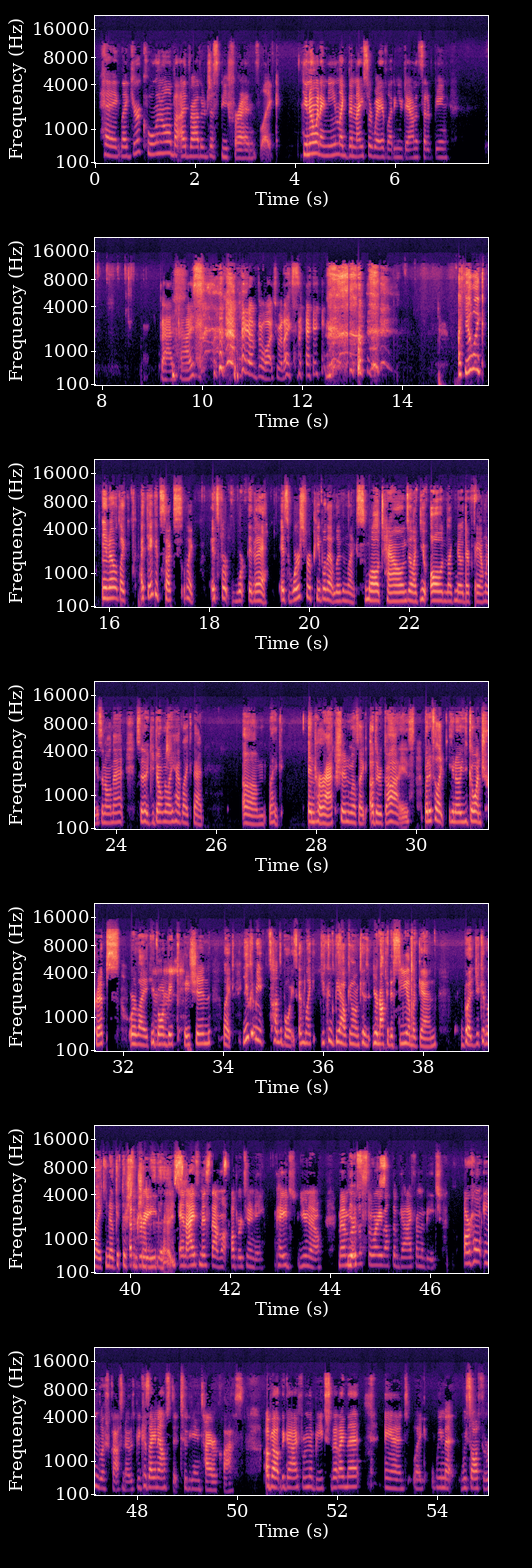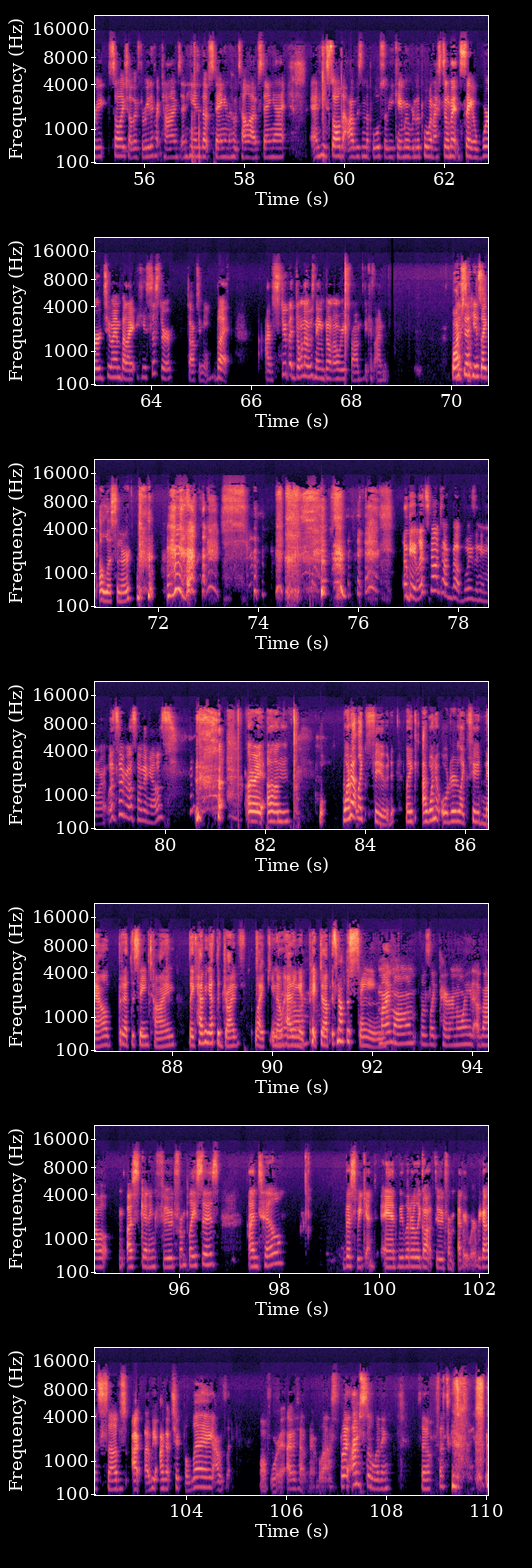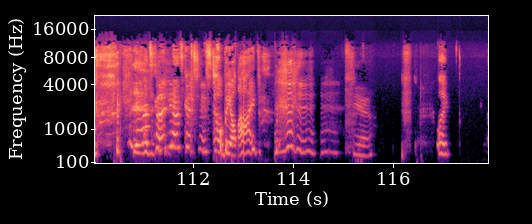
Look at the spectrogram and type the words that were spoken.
hey like you're cool and all but i'd rather just be friends like you know what I mean? Like the nicer way of letting you down instead of being bad guys. I have to watch what I say. I feel like, you know, like I think it sucks like it's for bleh. it's worse for people that live in like small towns and like you all like know their families and all that. So you don't really have like that um like interaction with like other guys. But if like, you know, you go on trips or like you mm-hmm. go on mm-hmm. vacation like you can meet tons of boys and like you can be outgoing because you're not going to see them again, but you can like you know get their social medias. And I've missed that opportunity. Paige, you know, remember yes. the story about the guy from the beach? Our whole English class knows because I announced it to the entire class about the guy from the beach that I met. And like we met we saw three saw each other three different times and he ended up staying in the hotel i was staying at. And he saw that i was in the pool so he came over to the pool and i still didn't say a word to him but i his sister talked to me. But i'm stupid don't know his name don't know where he's from because i'm watch that he's like a listener okay let's not talk about boys anymore let's talk about something else all right um what about like food? Like I want to order like food now, but at the same time, like having at the drive like, you know, yeah. having it picked up, it's not the same. My mom was like paranoid about us getting food from places until this weekend and we literally got food from everywhere. We got subs. I I, we, I got Chick-fil-A. I was like all for it. I was having a blast. But I'm still living. So that's good. yeah, that's good. You know, it's good to still be alive. yeah. Like,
